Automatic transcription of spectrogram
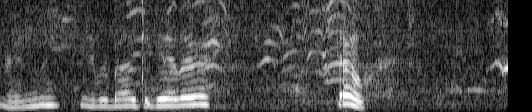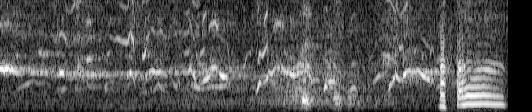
Ready? Everybody together.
